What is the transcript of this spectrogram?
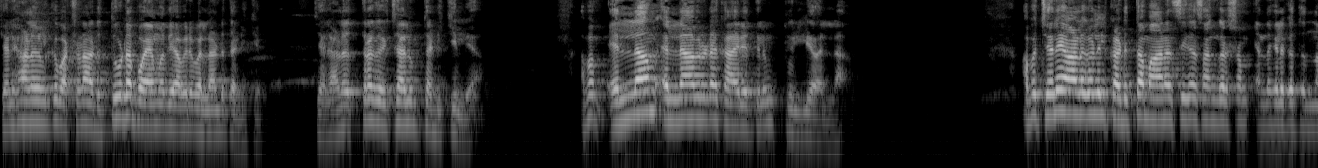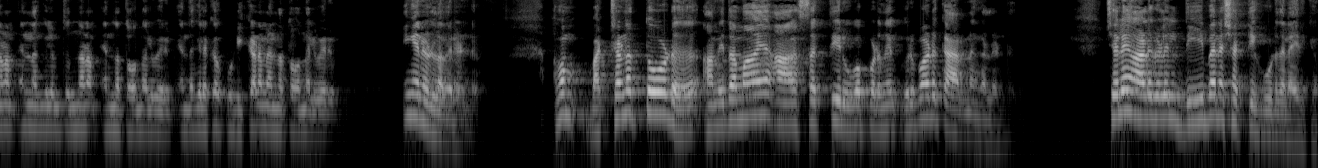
ചില ആളുകൾക്ക് ഭക്ഷണം അടുത്തൂടെ പോയാൽ മതി അവർ വല്ലാണ്ട് തടിക്കും. ചില ആൾ എത്ര കഴിച്ചാലും തടിക്കില്ല. അപ്പം എല്ലാം എല്ലാവരുടെ കാര്യത്തിലും തുല്യമല്ല. അപ്പൊ ചില ആളുകളിൽ കടുത്ത മാനസിക സംഘർഷം എന്തെങ്കിലുമൊക്കെ തിന്നണം എന്തെങ്കിലും തിന്നണം എന്ന തോന്നൽ വരും. എന്തെങ്കിലുമൊക്കെ കുടിക്കണം എന്ന തോന്നൽ വരും. ഇങ്ങനെയുള്ളവരുണ്ട്. അപ്പം ഭക്ഷണത്തോട് അമിതമായ ആസക്തി രൂപപ്പെടുന്നതിൽ ഒരുപാട് കാരണങ്ങളുണ്ട്. ചില ആളുകളിൽ ദീപന ശക്തി കൂടുതലായിരിക്കും.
